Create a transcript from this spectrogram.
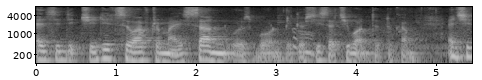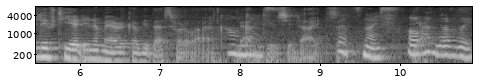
and she did, she did so after my son was born because oh. she said she wanted to come and she lived here in America with us for a while Oh, until nice. she died. So. That's nice. Oh, Yeah. lovely.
